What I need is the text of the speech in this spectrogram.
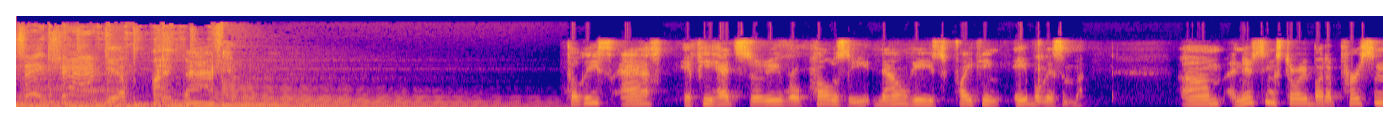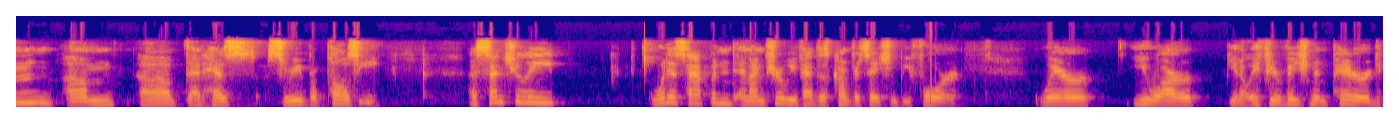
Say, Shack! Yep, I'm back. Police asked if he had cerebral palsy. Now he's fighting ableism. Um, an interesting story about a person um, uh, that has cerebral palsy. Essentially, what has happened, and I'm sure we've had this conversation before, where you are, you know, if you're vision impaired,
